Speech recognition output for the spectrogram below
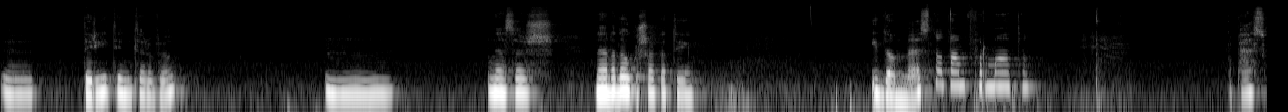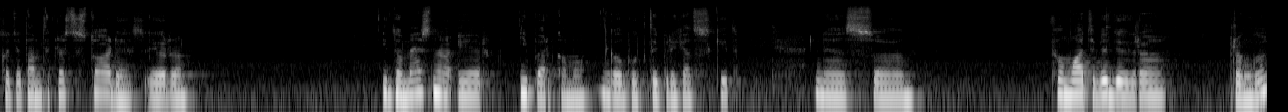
uh, daryti interviu. Mm, nes aš neradau kažkokio tai įdomesnio tam formato, pasakoti tam tikras istorijas ir įdomesnio ir įperkamo, galbūt taip reikėtų sakyti, nes uh, filmuoti video yra brangu,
